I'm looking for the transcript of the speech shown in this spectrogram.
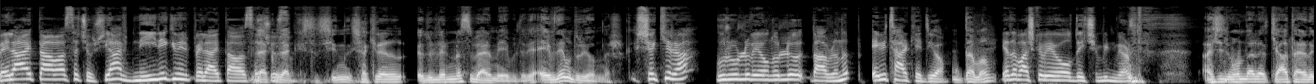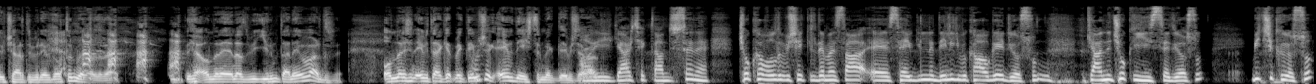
Velayet davası açıyormuş. Ya neyine güvenip velayet davası Bir dakika bir açıyorsun? dakika. Şimdi Shakira'nın ödüllerini nasıl vermeyebilir ya? Evde mi duruyor onlar? Shakira gururlu ve onurlu davranıp evi terk ediyor. Tamam. Ya da başka bir ev olduğu için bilmiyorum. Ayşe'cim onlarla kağıthanede 3 artı bir evde oturmuyorlar. ya onların en az bir 20 tane evi vardır. Onlar için evi terk etmek diye bir şey yok. Ev değiştirmek diye bir şey vardır. Ay gerçekten düşsene çok havalı bir şekilde mesela e, sevgilinle deli gibi kavga ediyorsun. Kendini çok iyi hissediyorsun. Bir çıkıyorsun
